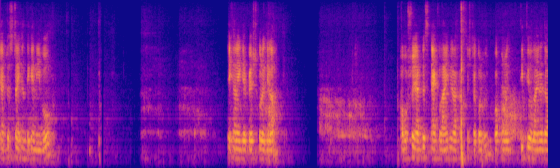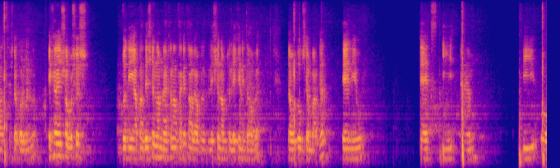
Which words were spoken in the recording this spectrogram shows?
অ্যাড্রেসটা এখান থেকে নিব। এখানে গিয়ে পেস্ট করে দিলাম। অবশ্যই অ্যাড্রেস এক লাইনে রাখার চেষ্টা করবেন কখনো দ্বিতীয় লাইনে যাওয়ার চেষ্টা করবেন না। এখানে সর্বশেষ যদি আপনার দেশের নাম লেখা না থাকে, তাহলে আপনার দেশের নামটা লিখে নিতে হবে। যেমন লুক্সেমবার্গ হ্যাঁ L U X E M B O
